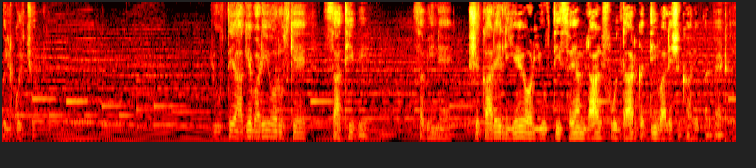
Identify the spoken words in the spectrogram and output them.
बिल्कुल चुप। युवती आगे बढ़ी और उसके साथी भी। सभी ने शिकारे लिए और युवती स्वयं लाल फूलदार गद्दी वाले शिकारे पर बैठ गई।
